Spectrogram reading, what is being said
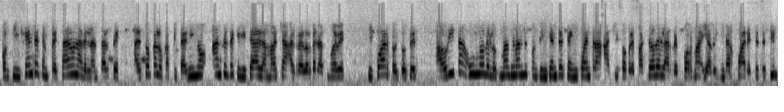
contingentes empezaron a adelantarse al Zócalo Capitalino antes de que iniciara la marcha alrededor de las nueve y cuarto. Entonces, ahorita uno de los más grandes contingentes se encuentra aquí sobre Paseo de la Reforma y Avenida Juárez, es decir,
